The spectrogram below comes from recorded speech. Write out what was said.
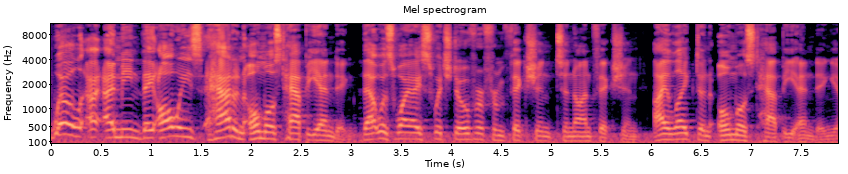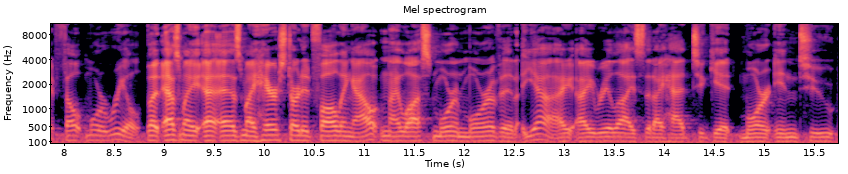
Well, I, I mean, they always had an almost happy ending. That was why I switched over from fiction to nonfiction. I liked an almost happy ending. It felt more real. But as my as my hair started falling out and I lost more and more of it, yeah, I, I realized that I had to get more into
